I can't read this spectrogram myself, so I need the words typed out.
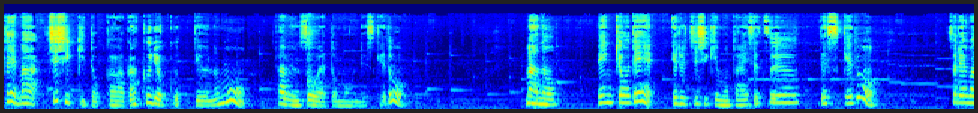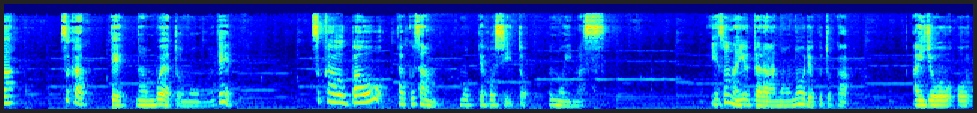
例えば知識とか学力っていうのも多分そうやと思うんですけどまああの勉強で得る知識も大切ですけどそれは使ってなんぼやと思うので使う場をたくさん持ってほしいと思います。えそんなん言うたらあの能力とか愛情を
